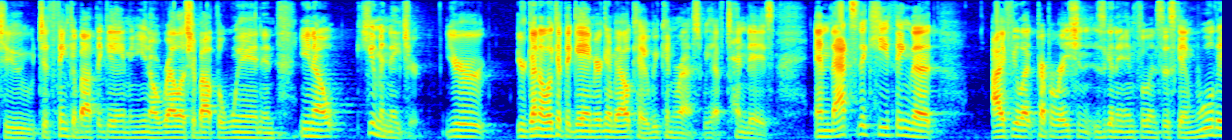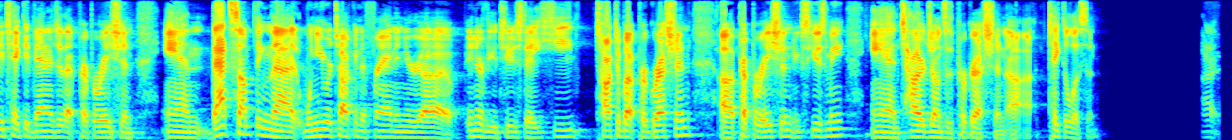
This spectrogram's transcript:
to to think about the game and you know relish about the win and you know human nature. You're you're going to look at the game. You're going to be okay. We can rest. We have ten days, and that's the key thing that I feel like preparation is going to influence this game. Will they take advantage of that preparation? And that's something that when you were talking to Fran in your uh, interview Tuesday, he talked about progression, uh, preparation, excuse me, and Tyler Jones's progression. Uh, take a listen. All right.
